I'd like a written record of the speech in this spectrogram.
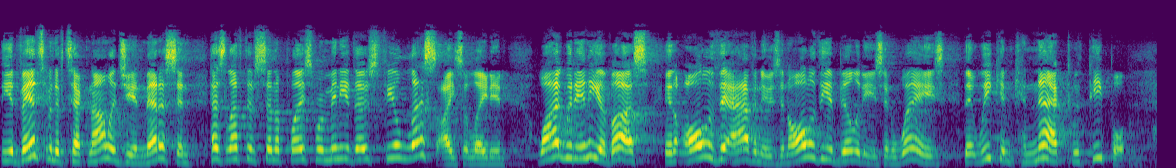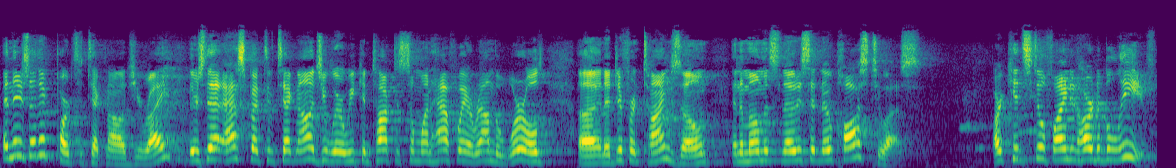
the advancement of technology and medicine has left us in a place where many of those feel less isolated why would any of us, in all of the avenues and all of the abilities and ways that we can connect with people? And there's other parts of technology, right? There's that aspect of technology where we can talk to someone halfway around the world uh, in a different time zone in a moment's notice at no cost to us. Our kids still find it hard to believe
